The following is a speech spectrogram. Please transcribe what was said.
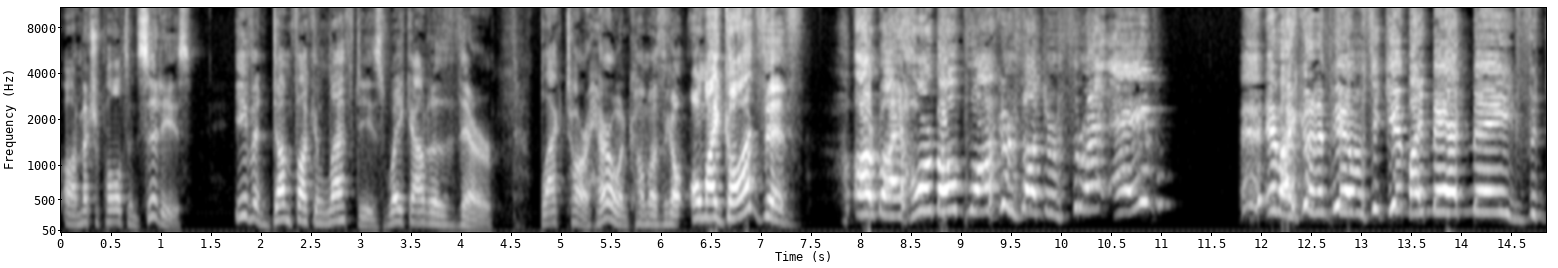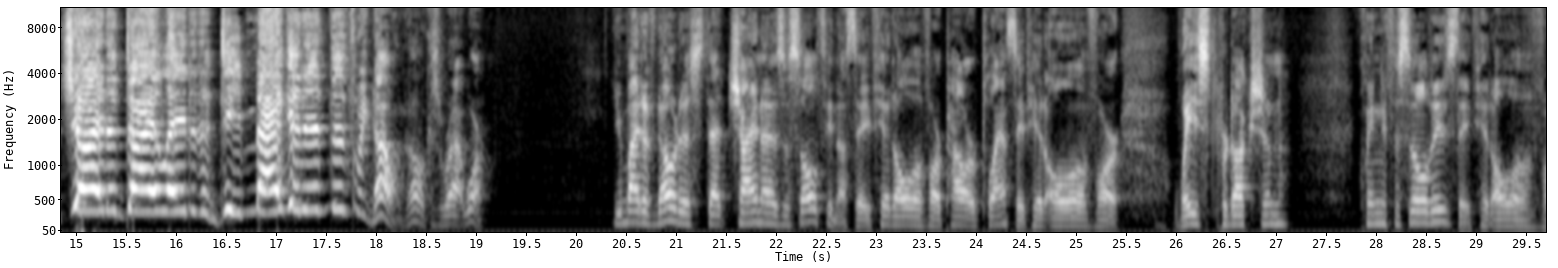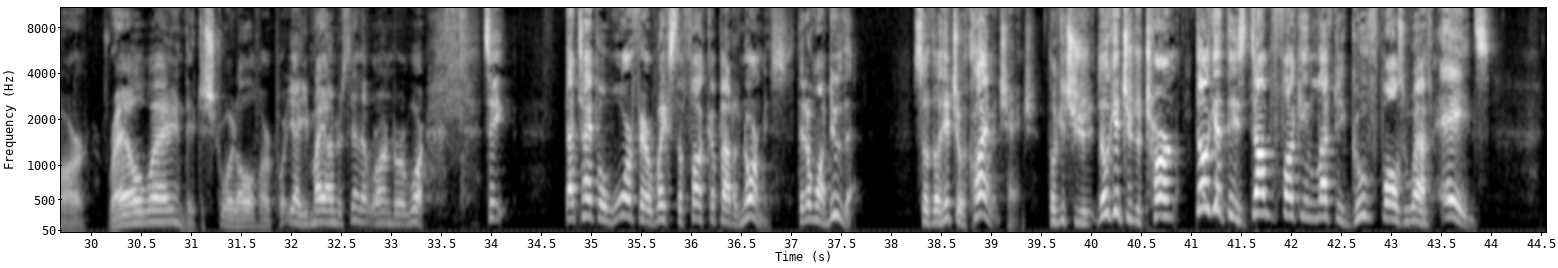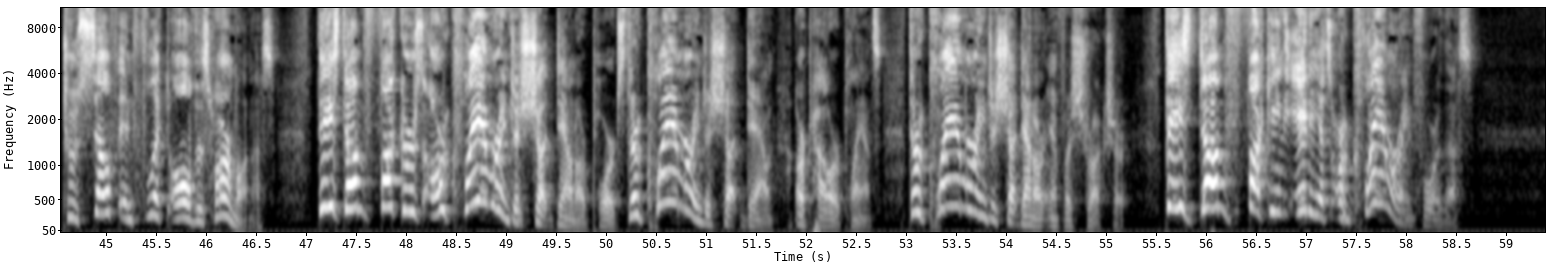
on metropolitan cities, even dumb fucking lefties wake out of their black tar heroin comas and go, "Oh my God, Viv, are my hormone blockers under threat, Abe?" Am I going to be able to get my man made vagina dilated and demaggoted this week? No, no, because we're at war. You might have noticed that China is assaulting us. They've hit all of our power plants, they've hit all of our waste production cleaning facilities, they've hit all of our railway, and they've destroyed all of our port. Yeah, you might understand that we're under a war. See, that type of warfare wakes the fuck up out of normies. They don't want to do that. So they'll hit you with climate change. They'll get you. To, they'll get you to turn. They'll get these dumb fucking lefty goofballs who have AIDS to self-inflict all this harm on us. These dumb fuckers are clamoring to shut down our ports. They're clamoring to shut down our power plants. They're clamoring to shut down our infrastructure. These dumb fucking idiots are clamoring for this.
